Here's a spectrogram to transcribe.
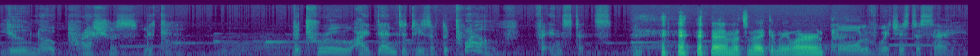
you know precious little. The true identities of the Twelve, for instance. What's making me learn? All of which is to say,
